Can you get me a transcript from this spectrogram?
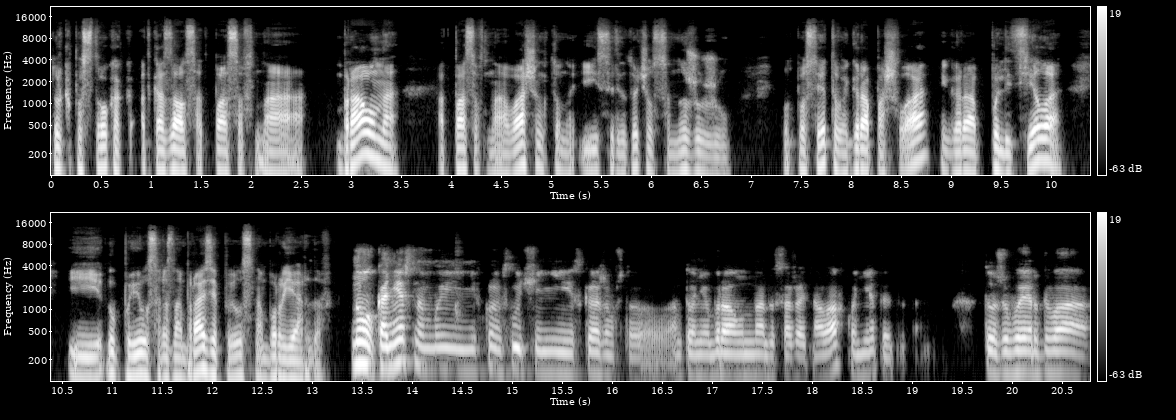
только после того, как отказался от пасов на Брауна, от пасов на Вашингтона и сосредоточился на Жужу. Вот после этого игра пошла, игра полетела, и ну, появилось разнообразие, появился набор ярдов. Ну, конечно, мы ни в коем случае не скажем, что Антонио Браун надо сажать на лавку. Нет, это тоже VR2,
